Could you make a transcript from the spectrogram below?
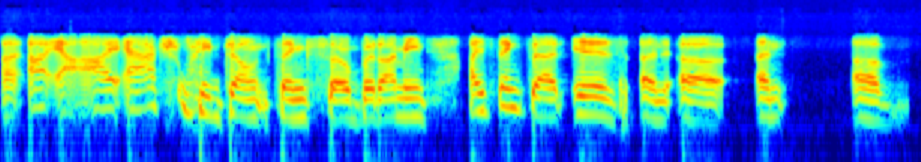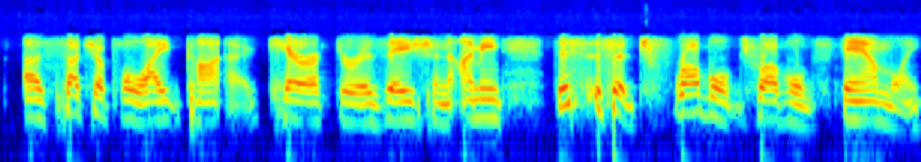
I, I, actually don't think so, but I mean, I think that is an uh, an uh, uh, such a polite con- characterization. I mean, this is a troubled, troubled family.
